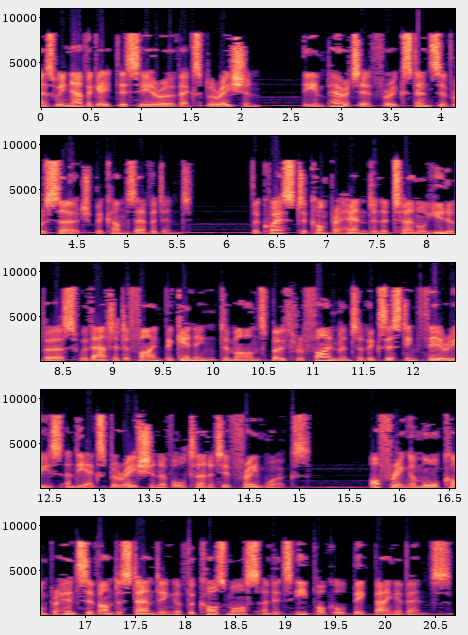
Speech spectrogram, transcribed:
As we navigate this era of exploration, the imperative for extensive research becomes evident. The quest to comprehend an eternal universe without a defined beginning demands both refinement of existing theories and the exploration of alternative frameworks. Offering a more comprehensive understanding of the cosmos and its epochal Big Bang events.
